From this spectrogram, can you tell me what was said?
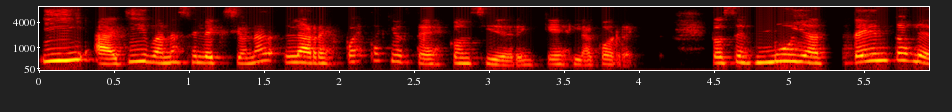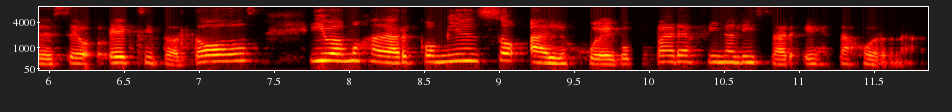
Y allí van a seleccionar la respuesta que ustedes consideren que es la correcta. Entonces, muy atentos, les deseo éxito a todos y vamos a dar comienzo al juego para finalizar esta jornada.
